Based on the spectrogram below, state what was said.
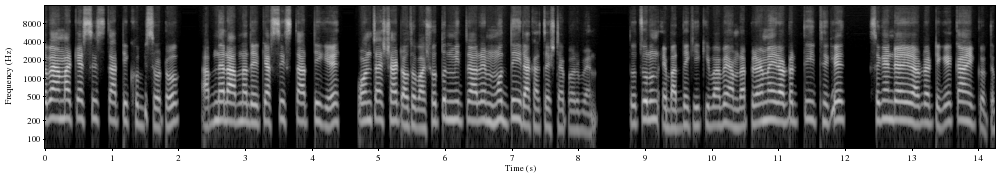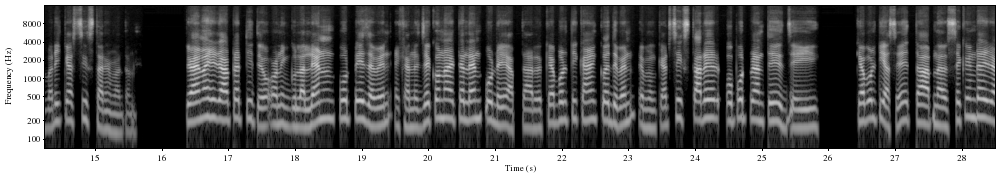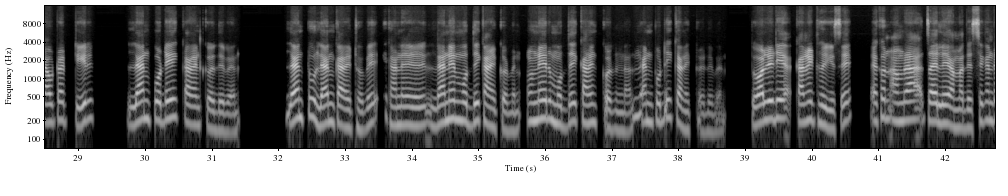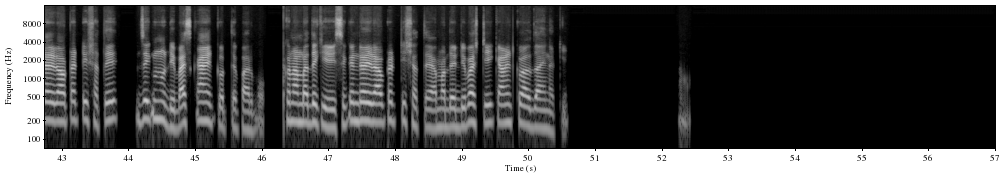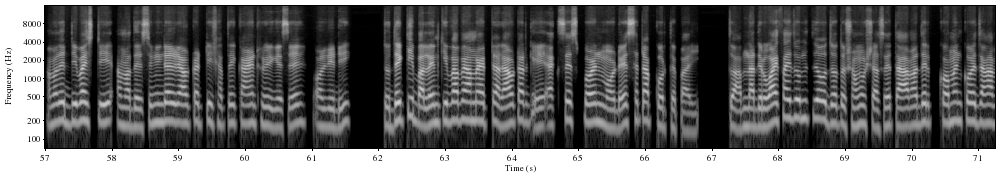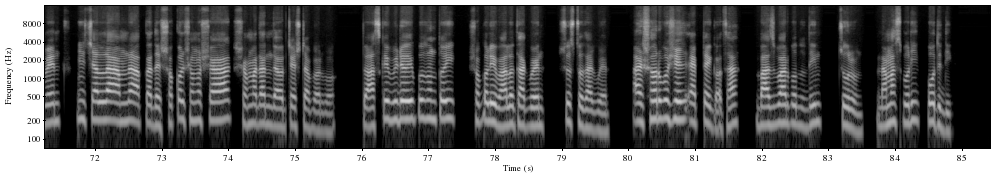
তবে আমার ক্যাটসিক্স তারটি খুবই ছোট। আপনারা আপনাদের ক্যাটসিক্স তারটিকে পঞ্চাশ, ষাট অথবা সত্তর মিটারের মধ্যেই রাখার চেষ্টা করবেন। তো চলুন এবার দেখি কীভাবে আমরা প্রাইমারি রাউটারটি থেকে সেকেন্ডারি রাউটারটিকে কানেক্ট করতে পারি ক্যাটসিক্স তারের মাধ্যমে। প্রাইমারি রাউটারটিতেও অনেকগুলা ল্যান্ড পোর্ট পেয়ে যাবেন। এখানে যে কোনো একটা ল্যান্ড পোর্টে আপনার কেবলটি কানেক্ট করে দেবেন এবং ক্যাটসিক্স তারের ওপর প্রান্তে যেই কেবলটি আছে তা আপনার সেকেন্ডারি রাউটারটির ল্যান্ড পোর্টে কানেক্ট করে দেবেন। ল্যান্ড টু ল্যান্ড কানেক্ট হবে। এখানে ল্যানের মধ্যে কানেক্ট করবেন অন্যের মধ্যে কানেক্ট করবেন না ল্যান্ড পোর্টেই কানেক্ট করে দেবেন। তো অলরেডি কানেক্ট হয়ে গেছে। এখন আমরা চাইলে আমাদের সেকেন্ডারি রাউটারটির সাথে যে কোনো ডিভাইস কানেক্ট করতে পারব। এখন আমরা দেখি এই সেকেন্ডারি রাউটারটির সাথে আমাদের ডিভাইসটি কানেক্ট করা যায় নাকি? আমাদের ডিভাইসটি আমাদের সেকেন্ডারি রাউটারটির সাথে কানেক্ট হয়ে গেছে অলরেডি তো দেখতেই পারলেন কীভাবে আমরা একটা রাউটারকে অ্যাক্সেস পয়েন্ট মোডে সেট করতে পারি। তো আপনাদের ওয়াইফাই জনিতেও যত সমস্যা আছে তা আমাদের কমেন্ট করে জানাবেন। ইনশাল্লাহ আমরা আপনাদের সকল সমস্যার সমাধান দেওয়ার চেষ্টা করব। তো আজকের ভিডিও এই পর্যন্তই। সকলেই ভালো থাকবেন, সুস্থ থাকবেন। আর সর্বশেষ একটাই কথা, বাঁচবার প্রতিদিন চলুন, নামাজ পড়ি প্রতিদিন।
